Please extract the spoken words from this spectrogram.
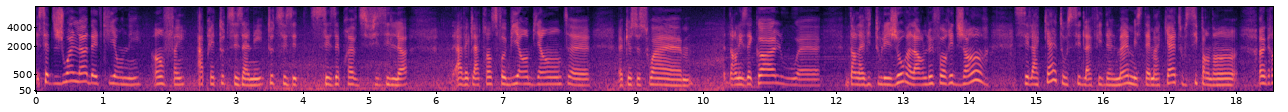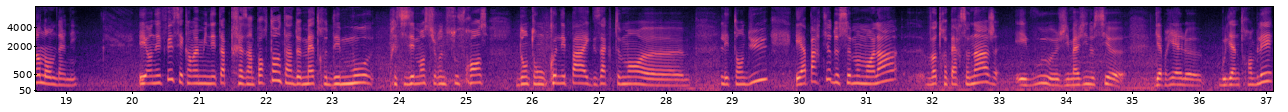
cette joie-là d'être qui on est, enfin, après toutes ces années, toutes ces, ces épreuves difficiles-là, avec la transphobie ambiante, euh, que ce soit euh, dans les écoles ou... Euh, dans la vie de tous les jours. Alors, l'euphorie de genre, c'est la quête aussi de la fille d'elle-même, et c'était ma quête aussi pendant un grand nombre d'années. Et en effet, c'est quand même une étape très importante hein, de mettre des mots précisément sur une souffrance dont on ne connaît pas exactement euh, l'étendue. Et à partir de ce moment-là, votre personnage, et vous, euh, j'imagine aussi euh, Gabrielle Bouliane Tremblay,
